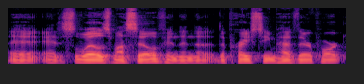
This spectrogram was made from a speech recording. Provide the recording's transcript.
uh, as well as myself, and then the the praise team have their part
